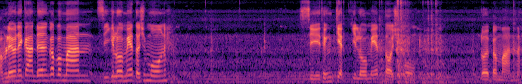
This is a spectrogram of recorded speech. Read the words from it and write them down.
ความเร็วในการเดินก็ประมาณ 4 กิโลเมตรต่อชั่วโมงนะ4ถึง7กิโลเมตรต่อชั่วโมง โดยประมาณนะ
